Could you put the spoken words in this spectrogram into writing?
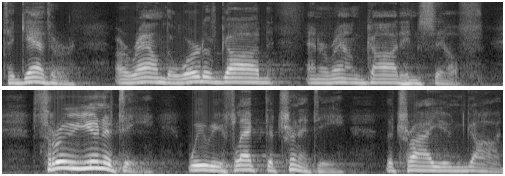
together around the Word of God and around God Himself. Through unity, we reflect the Trinity, the triune God.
